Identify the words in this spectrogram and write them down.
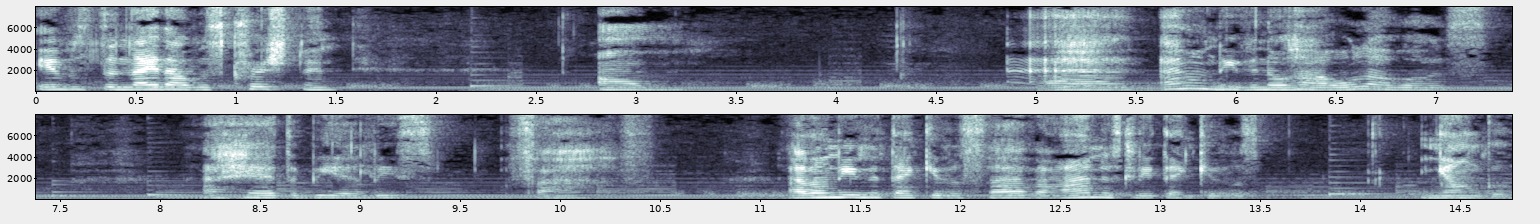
It was the night I was Christian. Um, I I don't even know how old I was. I had to be at least five. I don't even think it was five. I honestly think it was younger.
